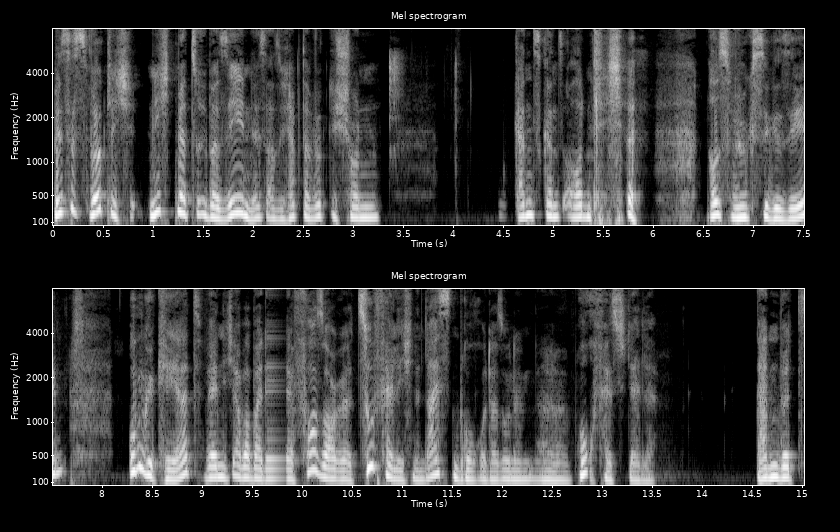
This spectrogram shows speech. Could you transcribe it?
bis es wirklich nicht mehr zu übersehen ist. Also ich habe da wirklich schon ganz, ganz ordentliche Auswüchse gesehen. Umgekehrt, wenn ich aber bei der Vorsorge zufällig einen Leistenbruch oder so einen äh, Bruch feststelle, dann wird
